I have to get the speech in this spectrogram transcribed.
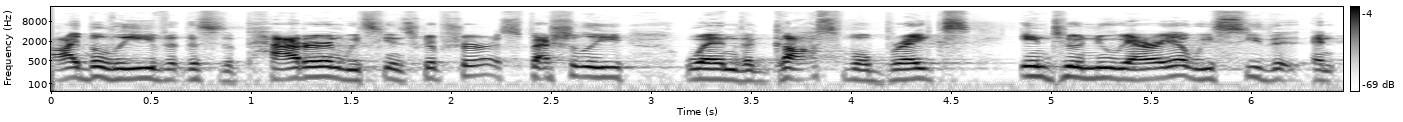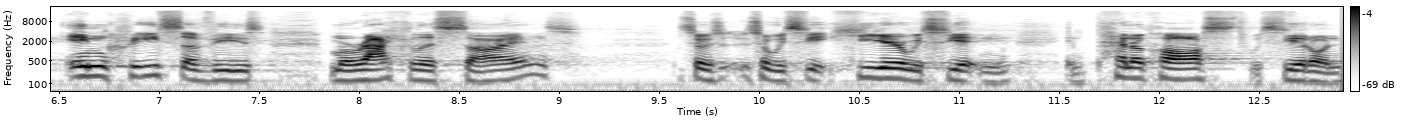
I believe that this is a pattern we see in Scripture, especially when the gospel breaks into a new area. We see the, an increase of these miraculous signs. So, so we see it here, we see it in, in Pentecost, we see it on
